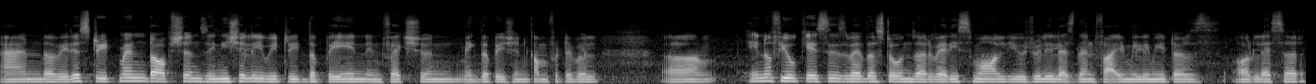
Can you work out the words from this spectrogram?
And uh, various treatment options initially, we treat the pain, infection, make the patient comfortable. Um, in a few cases where the stones are very small, usually less than 5 millimeters or lesser,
